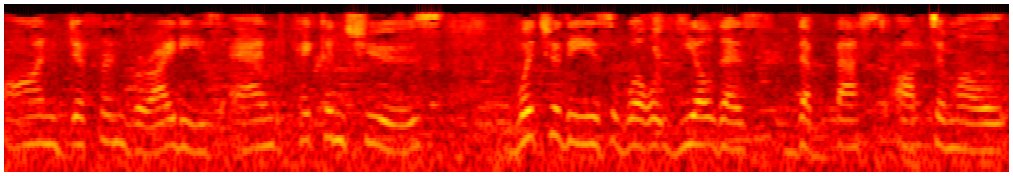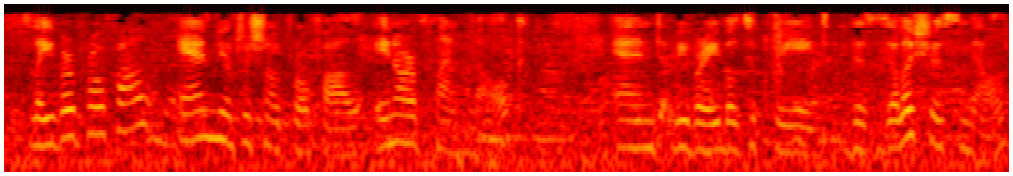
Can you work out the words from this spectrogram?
on different varieties and pick and choose which of these will yield us the best optimal flavor profile and nutritional profile in our plant milk and we were able to create this delicious milk.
